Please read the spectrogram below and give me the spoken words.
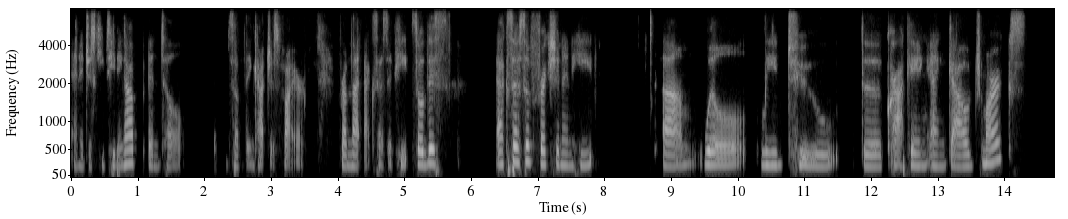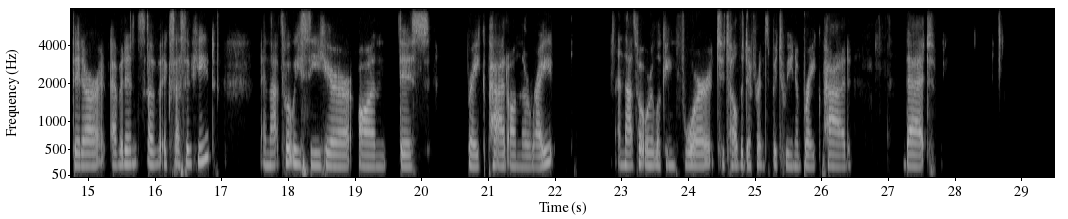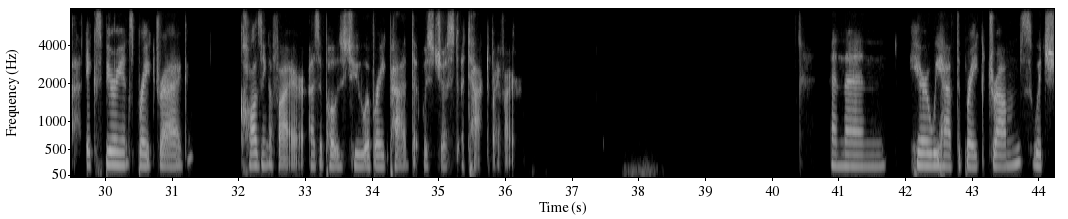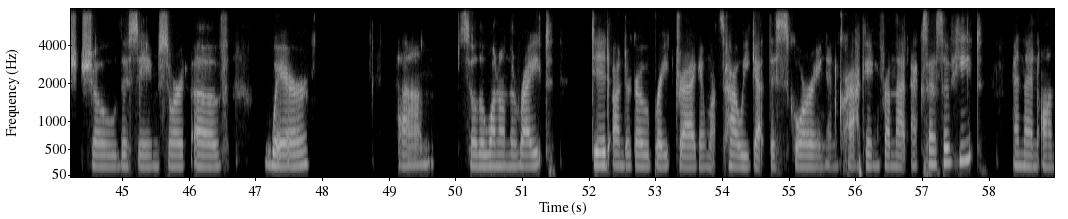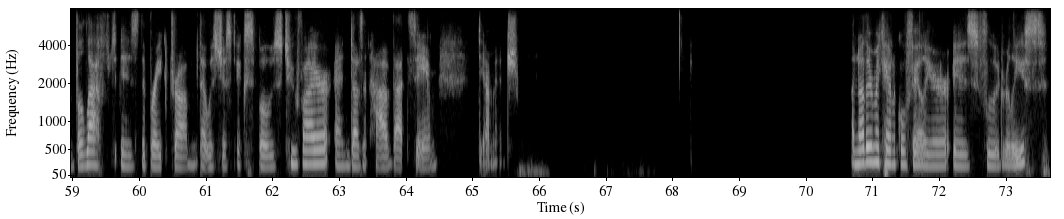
and it just keeps heating up until something catches fire from that excessive heat. So this excess of friction and heat um, will lead to the cracking and gouge marks that are evidence of excessive heat. And that's what we see here on this brake pad on the right. And that's what we're looking for to tell the difference between a brake pad that experienced brake drag causing a fire as opposed to a brake pad that was just attacked by fire. And then here we have the brake drums, which show the same sort of wear. Um, so the one on the right did undergo brake drag, and that's how we get this scoring and cracking from that excess of heat. And then on the left is the brake drum that was just exposed to fire and doesn't have that same damage. Another mechanical failure is fluid release.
